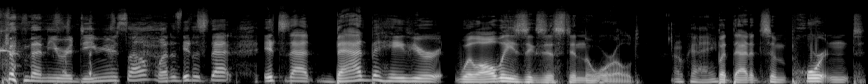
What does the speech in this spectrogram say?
then you redeem yourself? What is It's that it's that bad behavior will always exist in the world. Okay. but that it's important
